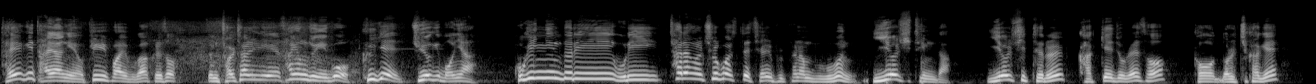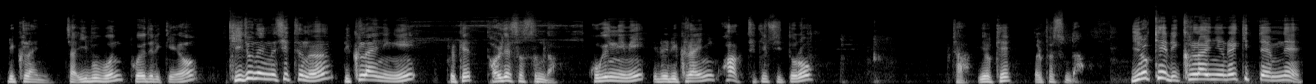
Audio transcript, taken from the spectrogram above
되게 다양해요, PB5가. 그래서 좀 절찰리에 상영 중이고, 그게 주역이 뭐냐? 고객님들이 우리 차량을 출고했을 때 제일 불편한 부분은 2열 시트입니다. 2열 시트를 각개조를 해서 더 널찍하게 리클라이닝. 자, 이 부분 보여드릴게요. 기존에 있는 시트는 리클라이닝이 이렇게 덜 됐었습니다. 고객님이 이 리클라이닝 확 지킬 수 있도록 자, 이렇게 넓혔습니다. 이렇게 리클라이닝을 했기 때문에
